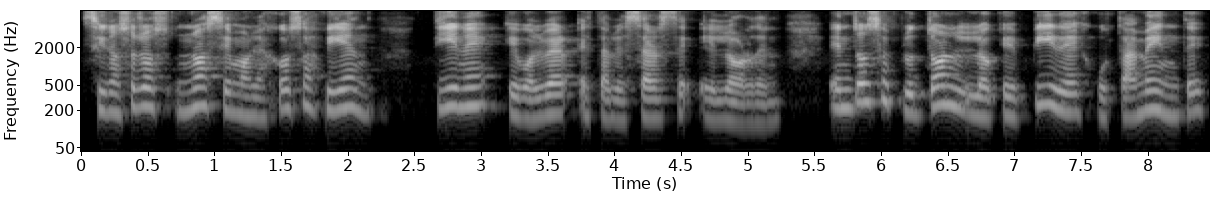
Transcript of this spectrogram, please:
Si nosotros no hacemos las cosas bien, tiene que volver a establecerse el orden. Entonces Plutón lo que pide justamente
